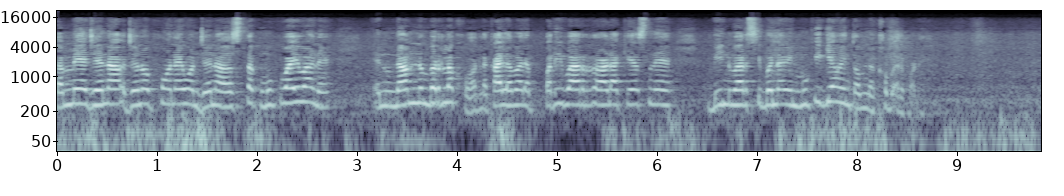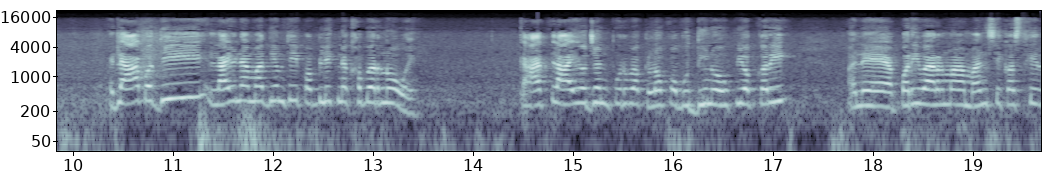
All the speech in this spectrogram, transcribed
તમે જેના જેનો ફોન આવ્યો ને જેના હસ્તક મૂકવા આવ્યા ને, એનું નામ નંબર લખો. એટલે કાલે અમારે પરિવારવાળા કેસને બિનવારસી બનાવીને મૂકી ગયા હોય ને તમને ખબર પડે. એટલે આ બધી લાઈવના માધ્યમથી પબ્લિકને ખબર ન હોય કે આટલા આયોજનપૂર્વક લોકો બુદ્ધિનો ઉપયોગ કરી અને પરિવારમાં માનસિક અસ્થિર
